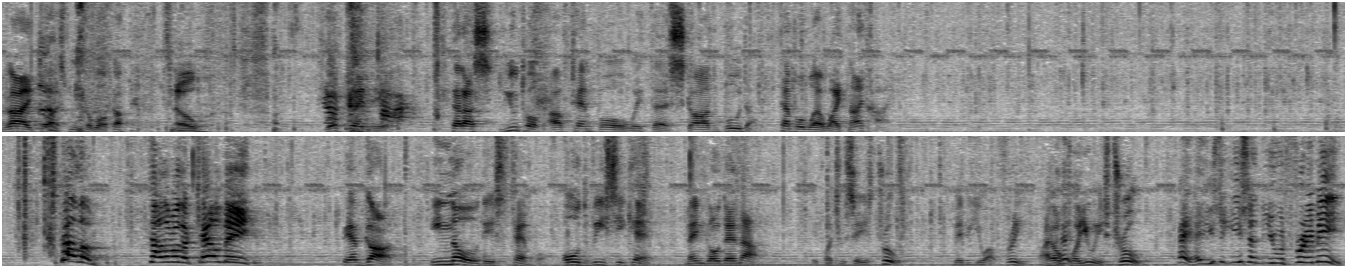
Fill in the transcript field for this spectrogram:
You're right to us, Mr. Walker. No. Your friend here. Tell us you talk of temple with the scarred Buddha. Temple where White Knight hide. Tell them! Tell them or they'll kill me! Fear God. He know this temple. Old VC camp. Men go there now. If what you say is true, maybe you are free. I hope Hey. for you it's true. Hey, hey, you you said you would free me!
